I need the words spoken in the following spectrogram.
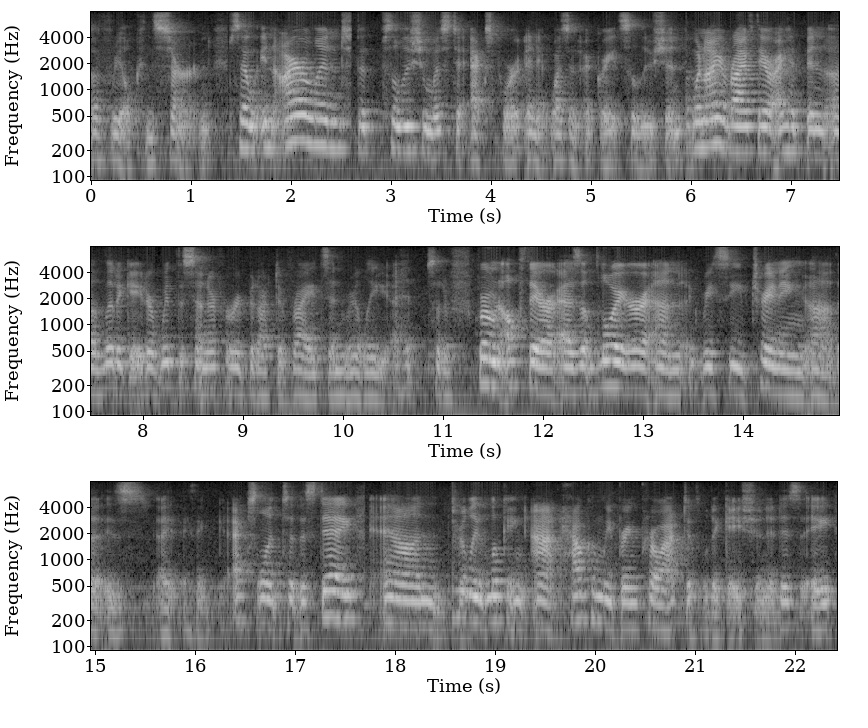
of real concern. So in Ireland, the solution was to export, and it wasn't a great solution. When I arrived there, I had been a litigator with the Center for Reproductive Rights and really had sort of grown up there as a lawyer and received training uh, that is I, think excellent to this day and really looking at how can we bring proactive litigation it is a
